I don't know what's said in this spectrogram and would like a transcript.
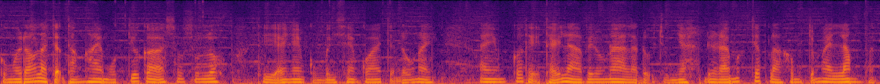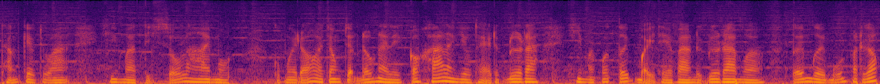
Cùng với đó là trận thắng 2-1 trước uh, Sassuolo thì anh em cùng mình xem qua trận đấu này. Anh em có thể thấy là Verona là đội chủ nhà, đưa ra mức chấp là 0.25 và thắng kèo châu Á khi mà tỷ số là 2-1 cùng với đó ở trong trận đấu này thì có khá là nhiều thẻ được đưa ra. Khi mà có tới 7 thẻ vàng được đưa ra mà tới 14 phạt góc.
